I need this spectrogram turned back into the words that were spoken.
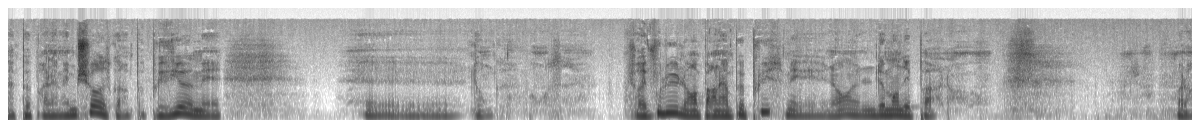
à peu près la même chose, quoi, un peu plus vieux, mais. donc, j'aurais voulu leur en parler un peu plus, mais non, elles ne demandaient pas. Voilà.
